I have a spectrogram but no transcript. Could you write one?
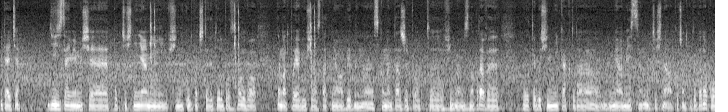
Witajcie. Dziś zajmiemy się podciśnieniami w silniku 2.4 Turbo z Volvo. Temat pojawił się ostatnio w jednym z komentarzy pod e, filmem z naprawy e, tego silnika, która miała miejsce gdzieś na początku tego roku.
